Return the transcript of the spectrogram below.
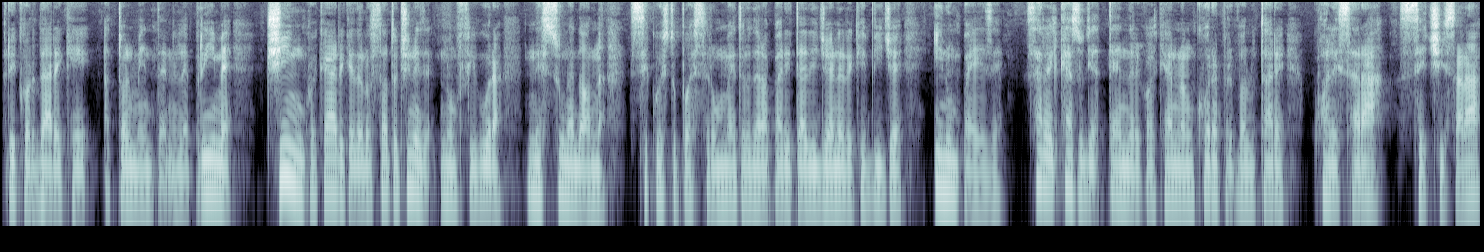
ricordare che attualmente nelle prime cinque cariche dello Stato cinese non figura nessuna donna, se questo può essere un metro della parità di genere che vige in un paese. Sarà il caso di attendere qualche anno ancora per valutare quale sarà, se ci sarà,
